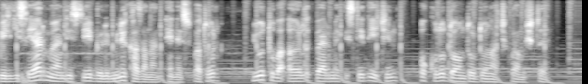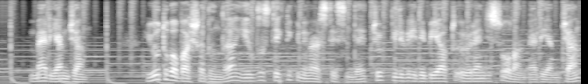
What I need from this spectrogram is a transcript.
bilgisayar mühendisliği bölümünü kazanan Enes Batur, YouTube'a ağırlık vermek istediği için okulu dondurduğunu açıklamıştı. Meryem Can YouTube'a başladığında Yıldız Teknik Üniversitesi'nde Türk Dili ve Edebiyatı öğrencisi olan Meryem Can,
